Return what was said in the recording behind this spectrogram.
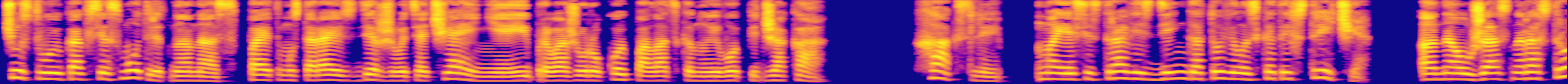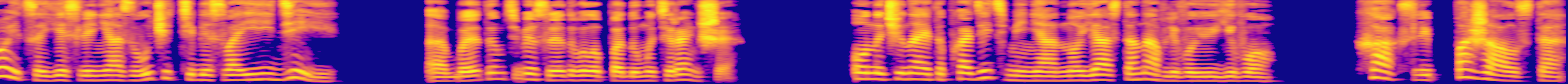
Чувствую, как все смотрят на нас, поэтому стараюсь сдерживать отчаяние и провожу рукой по лацкану его пиджака. «Хаксли, моя сестра весь день готовилась к этой встрече. Она ужасно расстроится, если не озвучит тебе свои идеи. Об этом тебе следовало подумать раньше. Он начинает обходить меня, но я останавливаю его. Хаксли, пожалуйста.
